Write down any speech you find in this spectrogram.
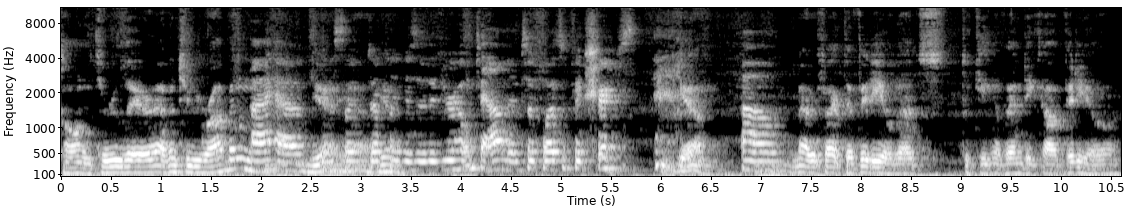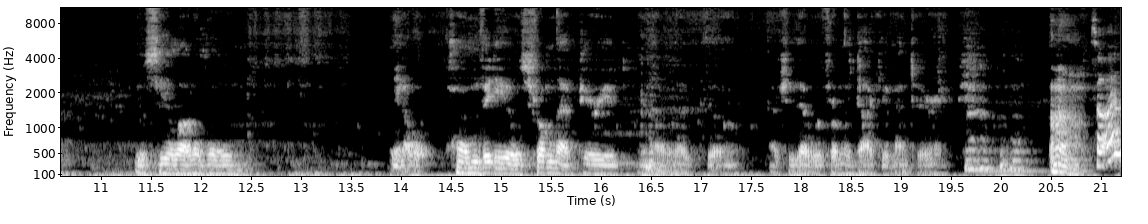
come through there, haven't you, Robin? I have. Yeah, yes, I've definitely yeah. visited your hometown and took lots of pictures. Yeah. Um, Matter of fact, the video that's the King of Endicott video, you'll see a lot of the, you know, home videos from that period. You know, like uh, actually that were from the documentary. Mm-hmm, mm-hmm. so I'm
